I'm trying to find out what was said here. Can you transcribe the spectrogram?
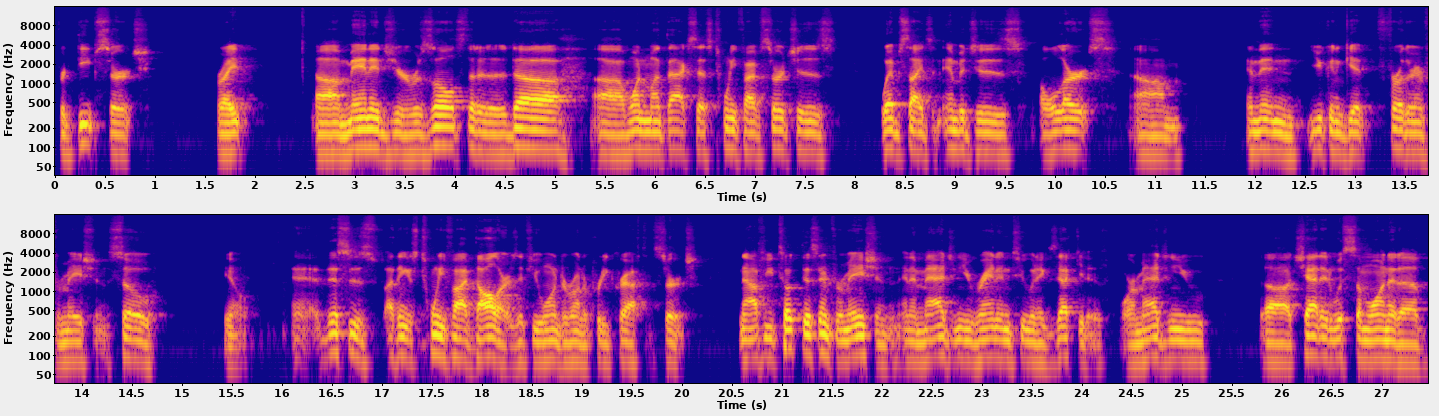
for deep search, right? Uh, manage your results, da da da da. Uh, one month access, 25 searches, websites and images, alerts, um, and then you can get further information. So, you know, uh, this is, I think it's $25 if you wanted to run a pretty crafted search. Now, if you took this information and imagine you ran into an executive or imagine you uh, chatted with someone at a,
